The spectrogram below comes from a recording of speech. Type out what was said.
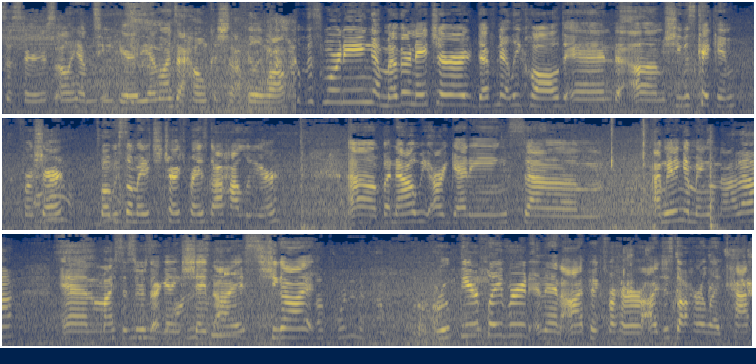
sisters. I only have two here. The other one's at home because she's not feeling well. This morning, Mother Nature definitely called and um, she was kicking for sure. But we still made it to church. Praise God. Hallelujah. Um, but now we are getting some, I'm getting a mangonada and my sisters are getting shaved ice. She got root beer flavored and then I picked for her I just got her like half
